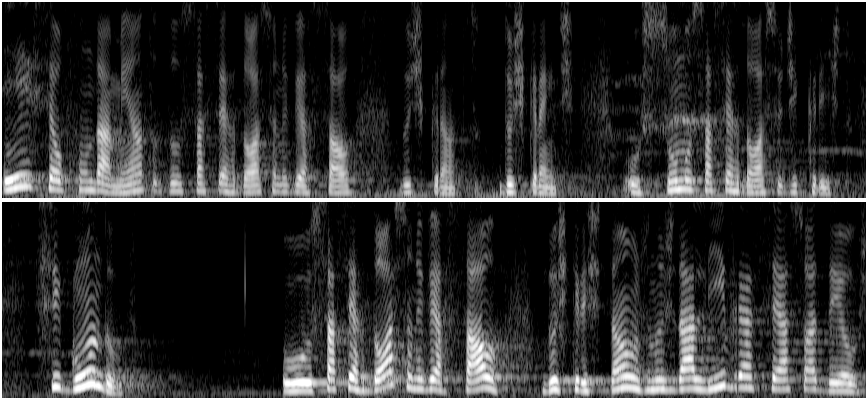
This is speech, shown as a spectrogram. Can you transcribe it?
Esse é o fundamento do sacerdócio universal dos crentes, o sumo sacerdócio de Cristo. Segundo, o sacerdócio universal dos cristãos nos dá livre acesso a Deus.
